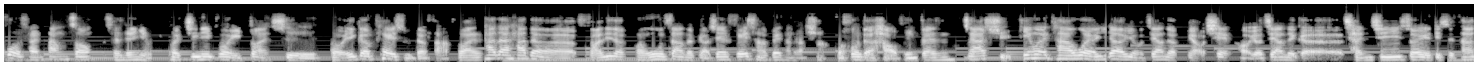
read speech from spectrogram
过程当中，曾经也会经历过一段，是有一个配属的法官，他在他的法律的文务上的表现非常非常的好，获得好评跟嘉许。因为他为了要有这样的表现，哦，有这样的一个成绩，所以其实他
